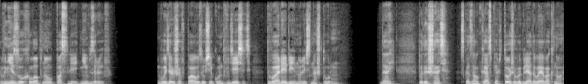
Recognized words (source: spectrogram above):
внизу хлопнул последний взрыв. Выдержав паузу секунд в десять, твари ринулись на штурм. «Дай подышать», – сказал Каспер, тоже выглядывая в окно.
